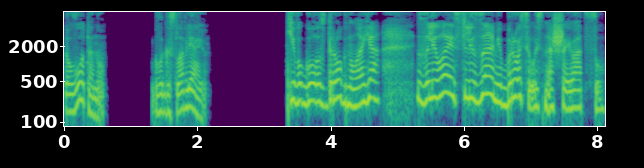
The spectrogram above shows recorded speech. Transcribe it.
то вот оно. Благословляю». Его голос дрогнул, а я, заливаясь слезами, бросилась на шею отцу.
